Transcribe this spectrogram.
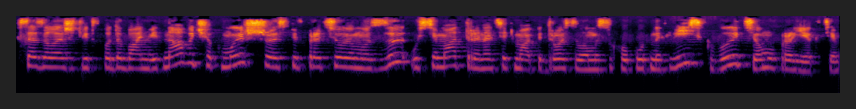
Все залежить від вподобань від навичок. Ми ж співпрацюємо з усіма 13 підрозділами сухопутних військ в цьому проєкті.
